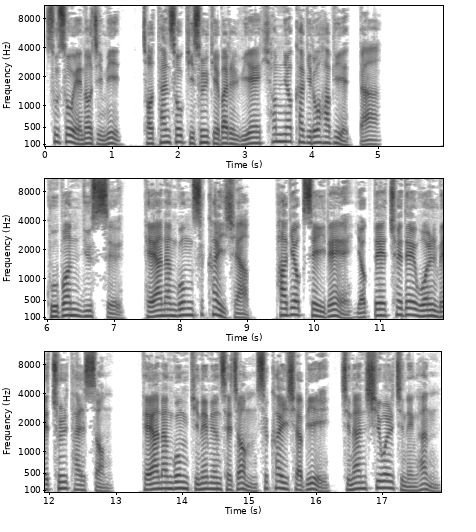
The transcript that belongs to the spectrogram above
수소 에너지 및 저탄소 기술 개발을 위해 협력하기로 합의했다. 9번 뉴스. 대한항공 스카이샵. 파격 세일에 역대 최대 월 매출 달성 대한항공 기내면세점 스카이샵이 지난 10월 진행한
